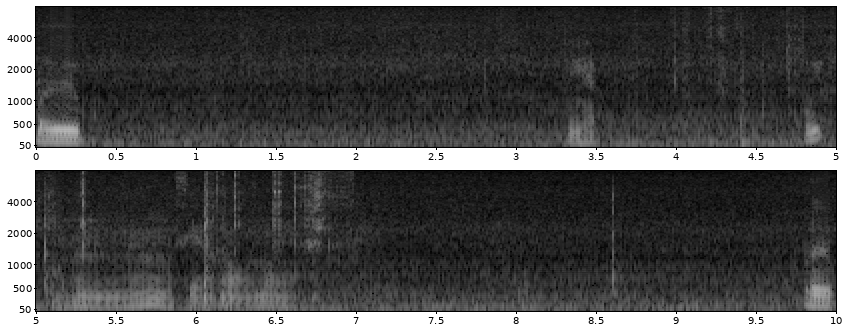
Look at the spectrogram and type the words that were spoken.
ปืบนี่ครับ อุ้ยเสียงของหน่อยปืบ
